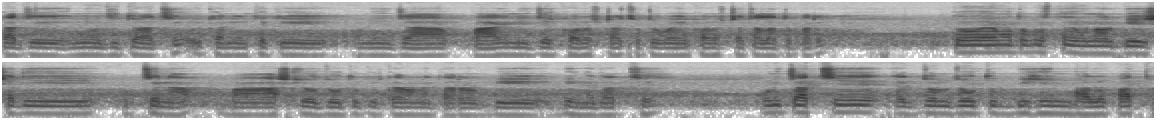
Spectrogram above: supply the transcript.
কাজে নিয়োজিত আছে। ওইখানে থেকে উনি যা পায়, নিজের খরচটা, ছোটো ভাইয়ের খরচটা চালাতে পারে। তো এমত অবস্থায় ওনার বিয়ে শাদী হচ্ছে না বা আসলেও যৌতুকের কারণে তার বিয়ে ভেঙে যাচ্ছে। উনি চাচ্ছে একজন যৌতুকবিহীন ভালো পাত্র।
